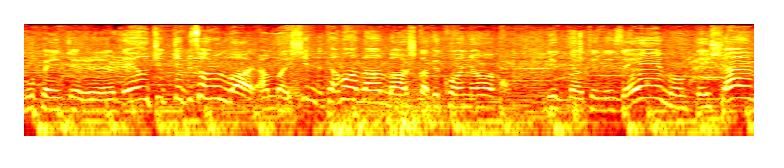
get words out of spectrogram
Bu pencerelerde açıkça bir sorun var ama şimdi tamamen başka bir konu. Dikkatinize muhteşem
